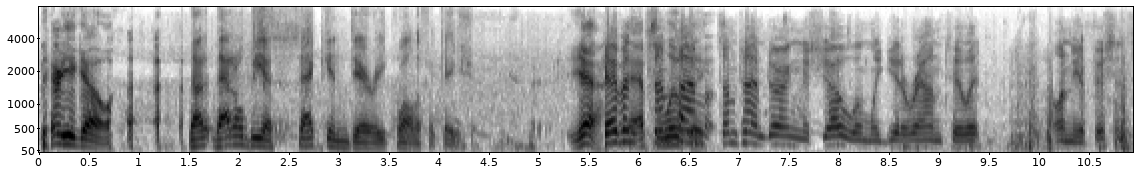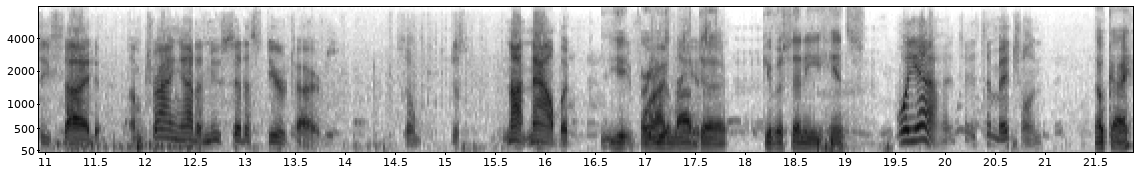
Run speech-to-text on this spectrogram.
there you go. that that'll be a secondary qualification. Yeah, Kevin, absolutely. sometime, sometime during the show when we get around to it on the efficiency side, I'm trying out a new set of steer tires. So just not now, but You, Before are I you allowed to give us any hints? well, yeah, it's, it's a Michelin. Okay.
